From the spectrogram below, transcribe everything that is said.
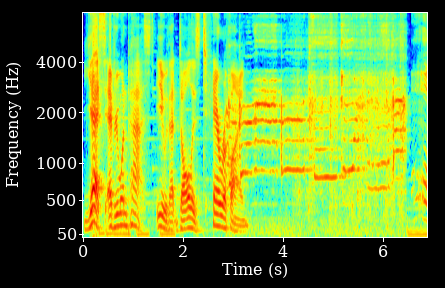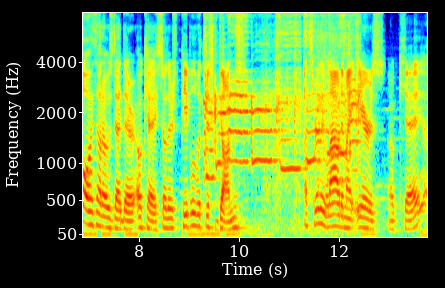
yes, everyone passed. Ew, that doll is terrifying. Oh, I thought I was dead there. Okay, so there's people with just guns. That's really loud in my ears. Okay,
